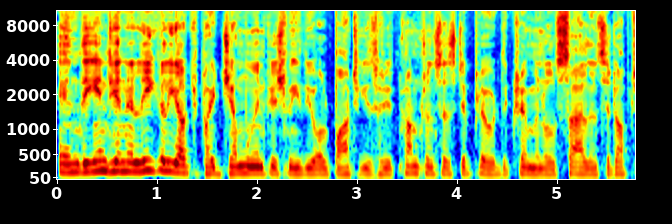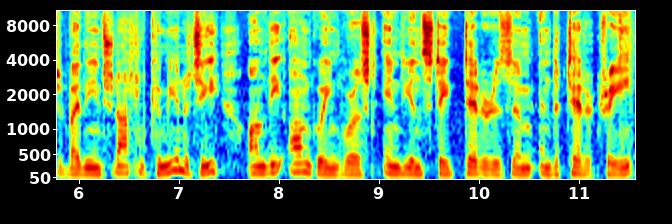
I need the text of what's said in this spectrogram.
In the Indian illegally occupied Jammu and Kashmir, the All Parties Hurriyat Conference has deplored the criminal silence adopted by the international community on the ongoing worst Indian state terrorism in the territory.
